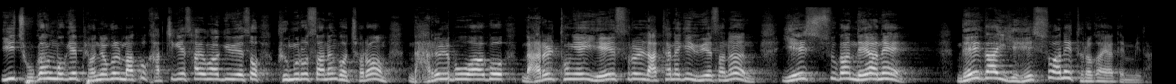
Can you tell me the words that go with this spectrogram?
이 조각목의 변형을 막고 값지게 사용하기 위해서 금으로 싸는 것처럼 나를 보호하고 나를 통해 예수를 나타내기 위해서는 예수가 내 안에 내가 예수 안에 들어가야 됩니다.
